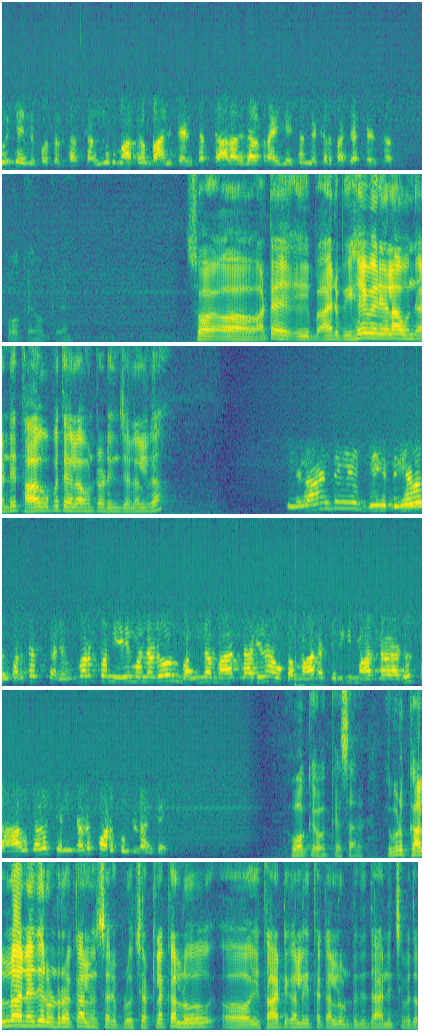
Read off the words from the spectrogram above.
ఊరికి వెళ్ళిపోతాడు సార్. కళ్ళుకు మాత్రం బాధ్యత అయింది సార్. చాలా విధాలు ట్రై చేసాం ఎక్కడ తగ్గట్లేదు సార్. ఓకే ఓకే. సో అంటే ఆయన బిహేవియర్ ఎలా ఉందండి? తాగకపోతే ఎలా ఉంటాడు ఇన్ జనరల్గా ఇలాంటి బిహేవియర్ పర్ఫెక్ట్ సార్. ఎవరితో ఏమన్నాడు వంద మాట్లాడినా ఒక మాట తిరిగి మాట్లాడాడు తాగుతాడు తింటాడు పడుకుంటాడు అంతే. Okay okay sir. ఇప్పుడు కళ్ళు అనేది రెండు రకాలు ఉంది సార్. ఇప్పుడు చెట్ల కళ్ళు ఈ తాటి కళ్ళు ఈత కళ్ళు ఉంటుంది. దాని నుంచి పెద్ద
